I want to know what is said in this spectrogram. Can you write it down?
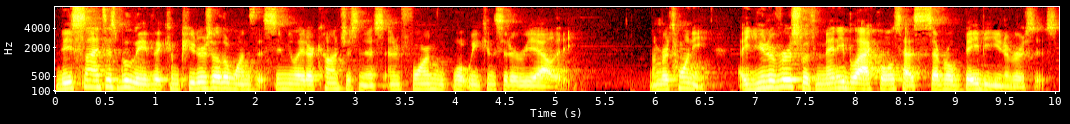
These scientists believe that computers are the ones that simulate our consciousness and form what we consider reality. Number 20. A universe with many black holes has several baby universes.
